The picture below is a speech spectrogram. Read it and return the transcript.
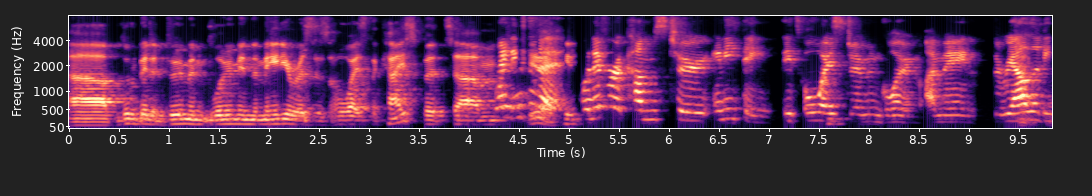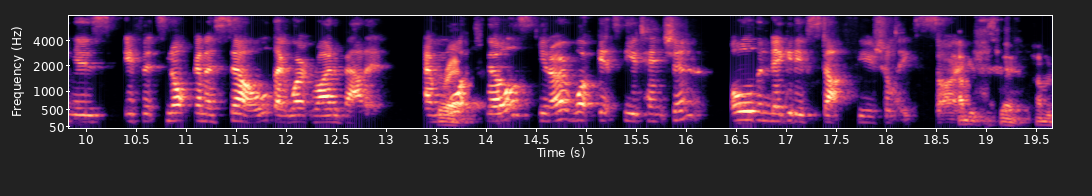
uh, a little bit of doom and gloom in the media, as is always the case. But um, when isn't yeah, it? Whenever it comes to anything, it's always doom and gloom. I mean, the reality is, if it's not going to sell, they won't write about it and Correct. what sells, you know, what gets the attention, all the negative stuff usually. So 100%, 100%.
